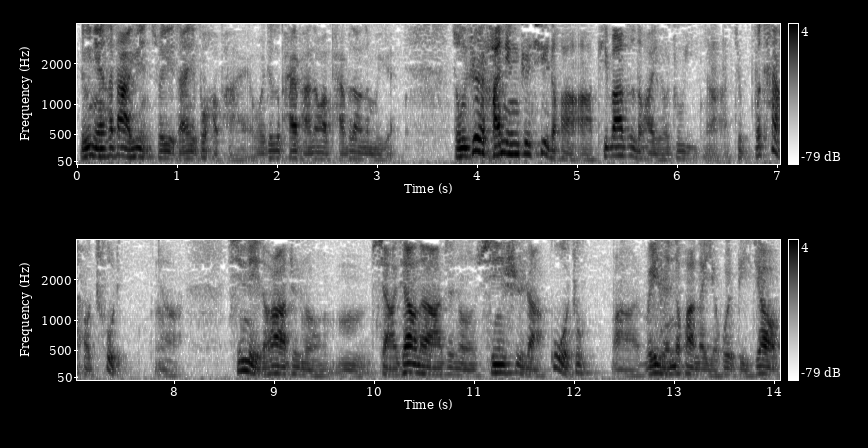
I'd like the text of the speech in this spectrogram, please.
流年和大运，所以咱也不好排。我这个排盘的话排不到那么远。总之，寒凝之气的话啊，批八字的话也要注意啊，就不太好处理啊。心里的话，这种嗯想象的啊，这种心事啊过重啊，为人的话呢也会比较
